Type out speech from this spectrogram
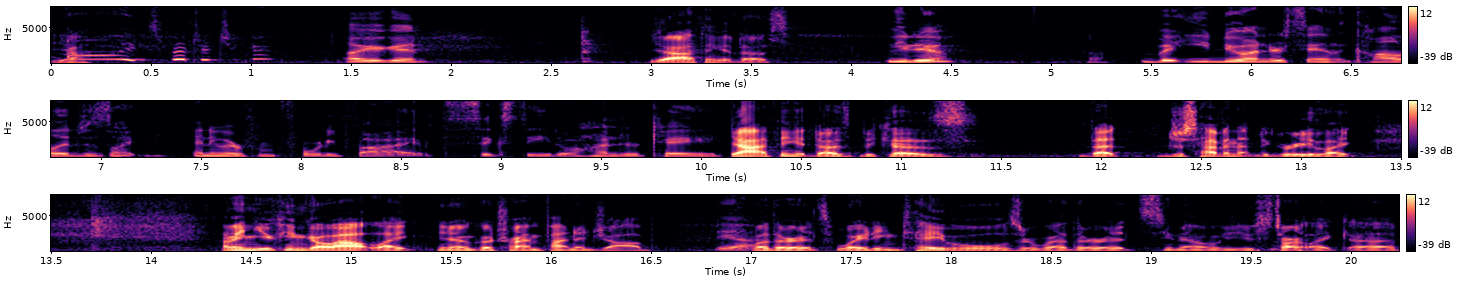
yeah. Oh, you spit your chicken? Oh, you're good. Yeah, I think it does. You do? But you do understand that college is like anywhere from 45 to 60 to 100K. Yeah, I think it does because that just having that degree, like, I mean, you can go out, like, you know, go try and find a job. Yeah. whether it's waiting tables or whether it's you know you start like a,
